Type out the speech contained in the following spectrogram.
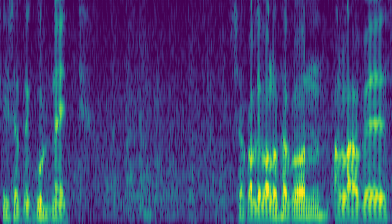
সেই সাথে গুড নাইট। সকালে ভালো থাকুন, আল্লাহ হাফেজ।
